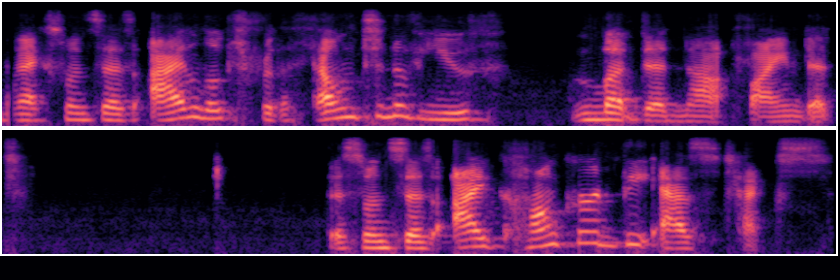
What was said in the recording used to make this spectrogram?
The next one says, I looked for the fountain of youth, but did not find it. This one says, I conquered the Aztecs.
